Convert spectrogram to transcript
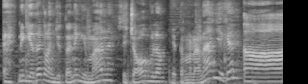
eh ini kita kelanjutannya gimana? Si cowok bilang ya temenan aja kan. oh,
